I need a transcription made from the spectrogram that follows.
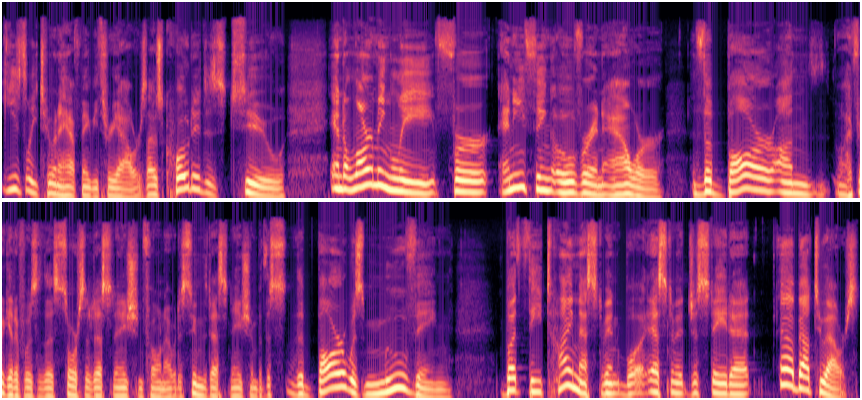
easily two and a half, maybe three hours. I was quoted as two. And alarmingly, for anything over an hour, the bar on I forget if it was the source or destination phone. I would assume the destination, but the the bar was moving, but the time estimate estimate just stayed at eh, about two hours.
